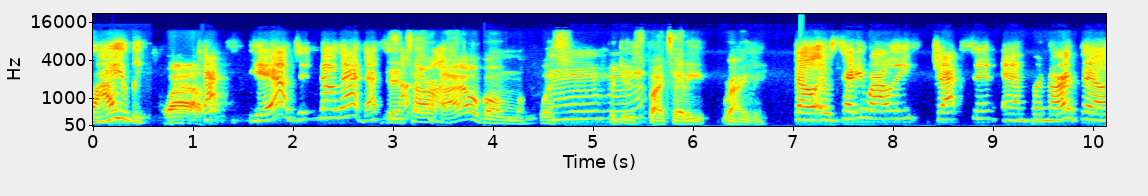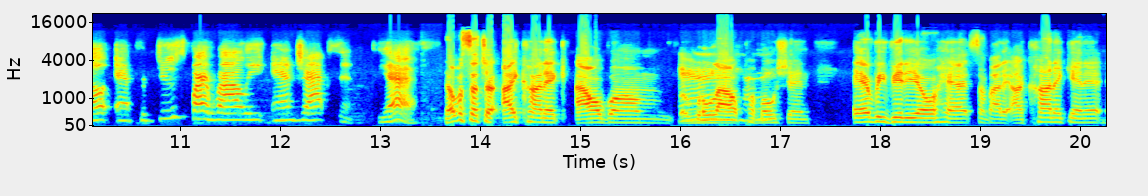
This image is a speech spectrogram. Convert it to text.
Riley. wow. That's, yeah, didn't know that. That's The entire one. album was Mhm. produced by Teddy Riley. So it was Teddy Riley, Jackson, and Bernard Belle, and produced by Riley and Jackson. Yes. That was such an iconic album, a rollout promotion. Every video had somebody iconic in it,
